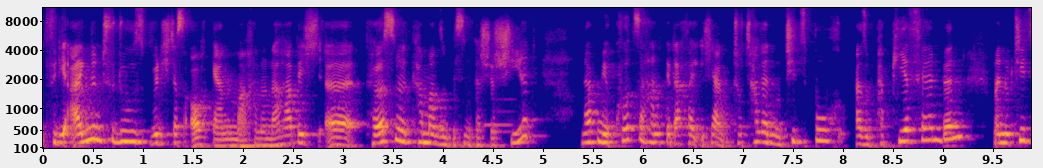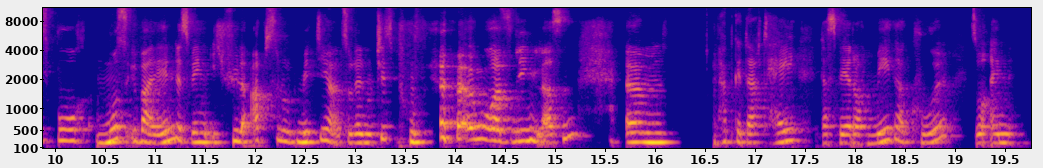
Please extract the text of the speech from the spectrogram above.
für die eigenen To-Dos würde ich das auch gerne machen. Und da habe ich äh, Personal kann man so ein bisschen recherchiert und habe mir kurzerhand gedacht, weil ich ja ein totaler Notizbuch, also Papierfan bin. Mein Notizbuch muss überall hin, deswegen ich fühle absolut mit dir, als du dein Notizbuch irgendwo hast liegen lassen. Ähm, und habe gedacht, hey, das wäre doch mega cool, so ein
